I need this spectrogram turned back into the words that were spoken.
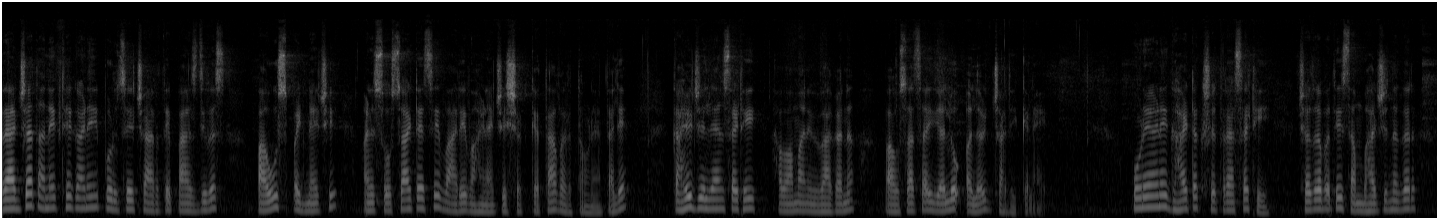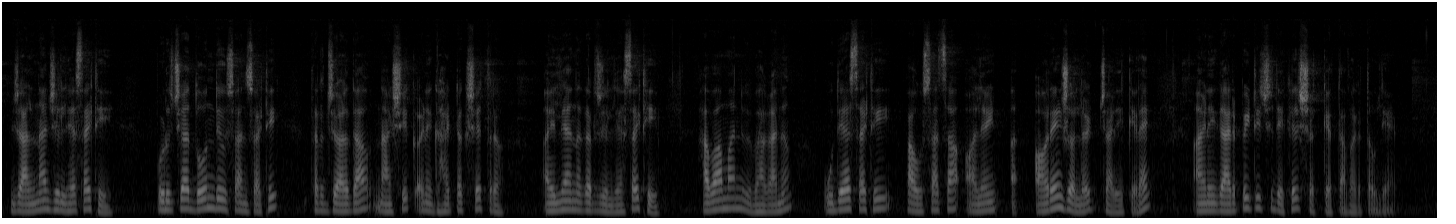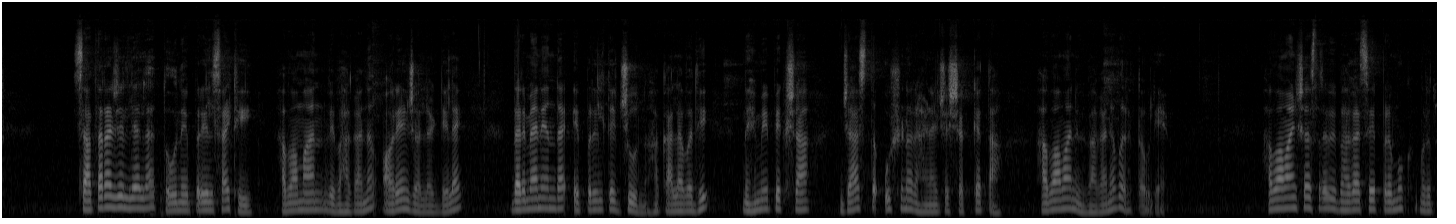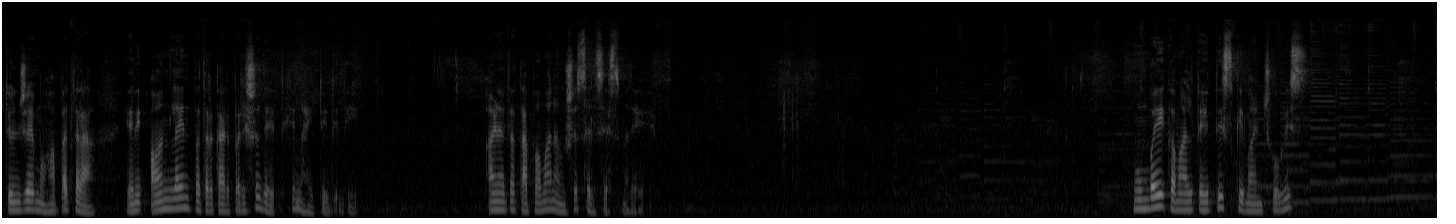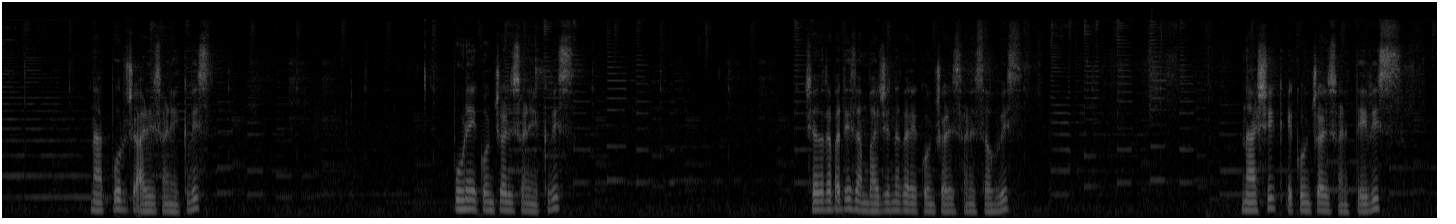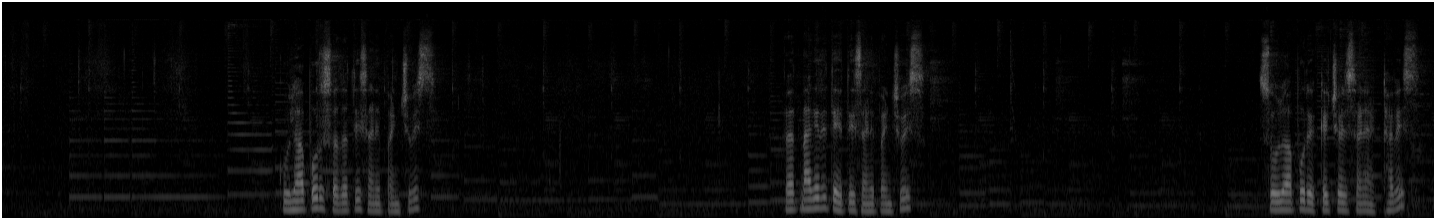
राज्यात अनेक ठिकाणी पुढचे चार ते पाच दिवस पाऊस पडण्याची आणि सोसाट्याचे वारे वाहण्याची शक्यता वर्तवण्यात आली आहे. काही जिल्ह्यांसाठी हवामान विभागानं पावसाचा येलो अलर्ट जारी केला आहे पुणे आणि घाट क्षेत्रासाठी छत्रपती संभाजीनगर जालना जिल्ह्यासाठी पुढच्या दोन दिवसांसाठी तर जळगाव नाशिक आणि घाट क्षेत्र अहिल्यानगर जिल्ह्यासाठी हवामान विभागानं उद्यासाठी पावसाचा ऑलें ऑरेंज अलर्ट जारी केला आहे आणि गारपिटीची देखील शक्यता वर्तवली आहे सातारा जिल्ह्याला दोन एप्रिलसाठी हवामान विभागानं ऑरेंज अलर्ट दिला आहे दरम्यान यंदा एप्रिल ते जून हा कालावधी नेहमीपेक्षा जास्त उष्ण राहण्याची शक्यता हवामान विभागानं वर्तवली आहे. हवामानशास्त्र विभागाचे प्रमुख मृत्युंजय मोहापात्रा यांनी ऑनलाईन पत्रकार परिषदेत ही माहिती दिली. आणि आता तापमान अंश सेल्सिअसमध्ये मुंबई कमाल तेहतीस किमान चोवीस नागपूर चाळीस आणि एकवीस. पुणे एकोणचाळीस आणि एकवीस. छत्रपती संभाजीनगर एकोणचाळीस आणि सव्वीस. नाशिक एकोणचाळीस आणि तेवीस. कोल्हापूर सदतीस आणि पंचवीस. रत्नागिरी तेहतीस आणि पंचवीस. सोलापूर एक्केचाळीस आणि अठ्ठावीस.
